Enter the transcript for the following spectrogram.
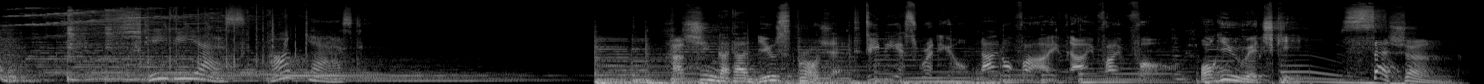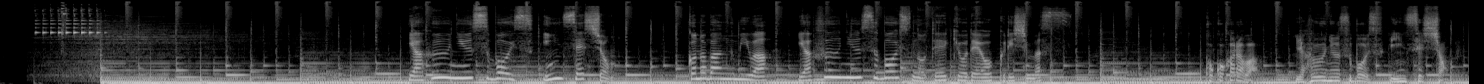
TBS Podcast 発信型ニュースプロジェクト。TBS Radio 905-954荻上チキセッションヤフーニュースボイスインセッションこの番組はヤフーニュースボイスの提供でお送りします。ここからはヤフーニュースボイスインセッション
